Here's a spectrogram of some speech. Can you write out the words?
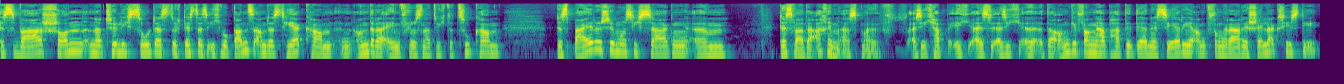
es war schon natürlich so, dass durch das, dass ich wo ganz anders herkam, ein anderer Einfluss natürlich dazu kam. Das Bayerische, muss ich sagen, ähm, das war der Achim erstmal. Also ich habe, ich, als, als ich äh, da angefangen habe, hatte der eine Serie angefangen, Rare Shellacks hieß die,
